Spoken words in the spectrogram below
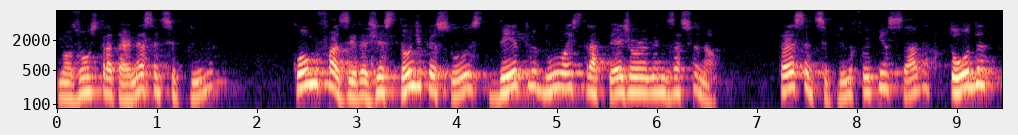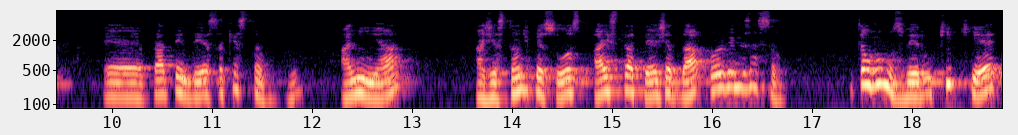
nós vamos tratar nessa disciplina como fazer a gestão de pessoas dentro de uma estratégia organizacional. Então, essa disciplina foi pensada toda é, para atender essa questão, né? alinhar a gestão de pessoas à estratégia da organização. Então, vamos ver o que, que é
